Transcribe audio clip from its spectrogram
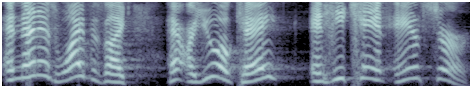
And then his wife is like, hey, are you okay? And he can't answer.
